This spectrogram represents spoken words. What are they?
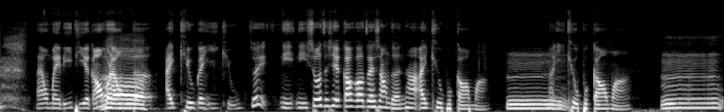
来，我们也离题了，刚刚回来我们的 I Q 跟 E Q。所以你你说这些高高在上的人，他 I Q 不高吗？嗯。那 E Q 不高吗？嗯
